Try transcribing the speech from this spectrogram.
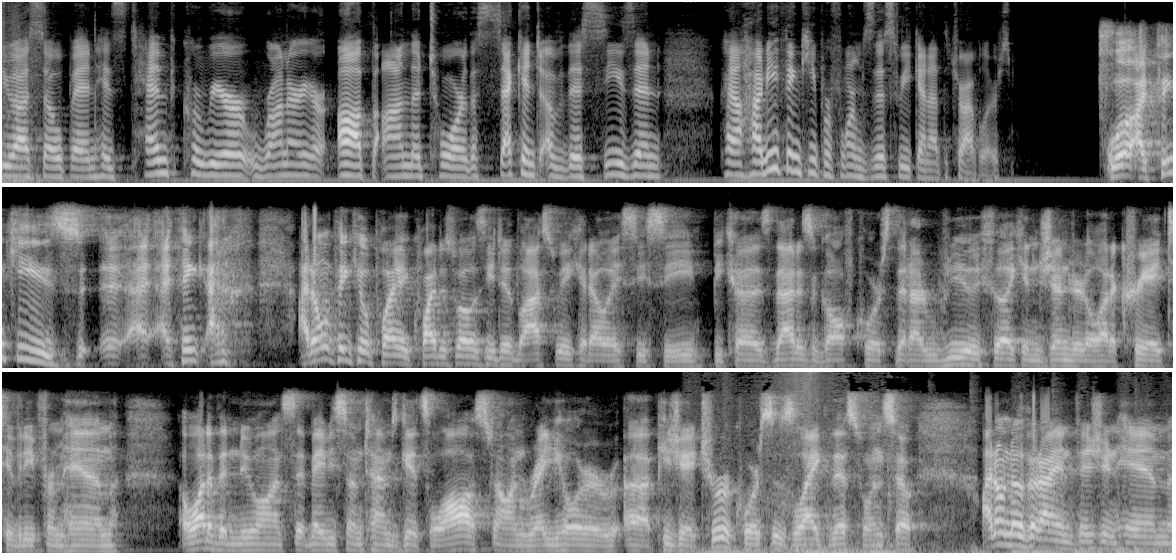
U.S. Open, his 10th career runner-up on the tour, the second of this season. Kyle, how do you think he performs this weekend at the Travelers? Well, I think he's. I, I think. I don't, think he'll play quite as well as he did last week at LACC because that is a golf course that I really feel like engendered a lot of creativity from him. A lot of the nuance that maybe sometimes gets lost on regular uh, PGA Tour courses like this one. So I don't know that I envision him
